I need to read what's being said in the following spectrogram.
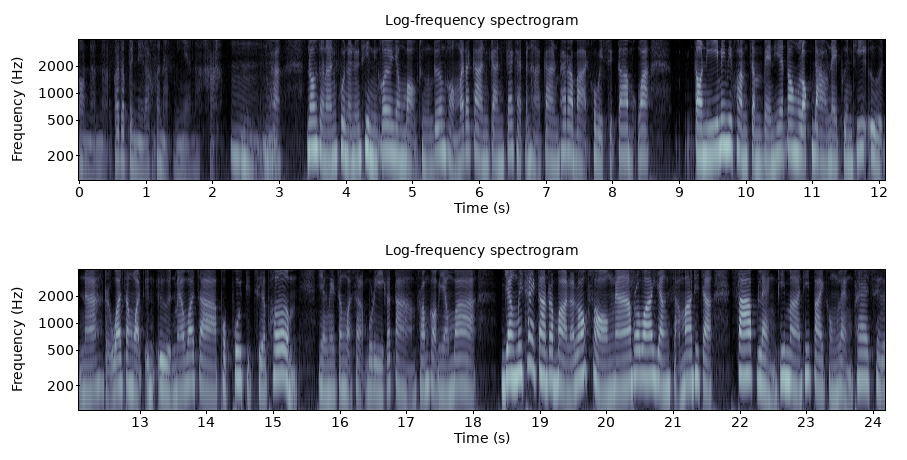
ตอนนั้นอะ ก็จะเป็นในลักษณะนี้นะคะอืมค่ะ นอกจากนั้นคุณอนุทินก็ยังบอกถึงเรื่องของมาตรการการแก้ไขปัญหาการแพร่ระบาดโควิด -19 บอกว่าตอนนี้ไม่มีความจำเป็นที่จะต้องล็อกดาวน์ในพื้นที่อื่นนะ หรือว่าจังหวัดอื่น ๆ แม้ว่าจะพบผู้ติดเชื้อเพิ่ม อย่างในจังหวัดสระบุรีก็ตาม พร้อมกับย้ำว่า ยังไม่ใช่การระบาดและลอกสองนะ เพราะว่ายังสามารถที่จะทราบแหล่งที่มาที่ไปของแหล่งแพร่เชื้อ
